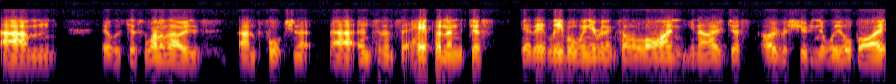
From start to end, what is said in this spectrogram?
um, it was just one of those unfortunate uh, incidents that happen, and just at that level when everything's on the line, you know, just overshooting the wheel by a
